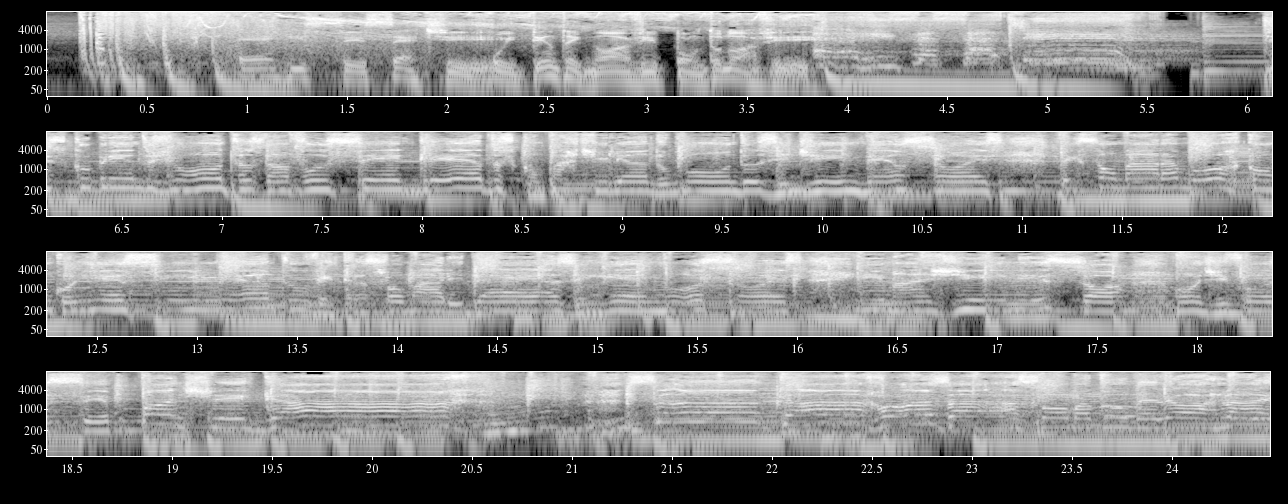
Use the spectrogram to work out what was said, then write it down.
RC7 89.9. RC7 Descobrindo juntos novos segredos, compartilhando mundos e dimensões. Vem somar amor com conhecimento, vem transformar ideias em emoções. Imagine só onde você pode chegar. Santa Rosa, a soma do melhor na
